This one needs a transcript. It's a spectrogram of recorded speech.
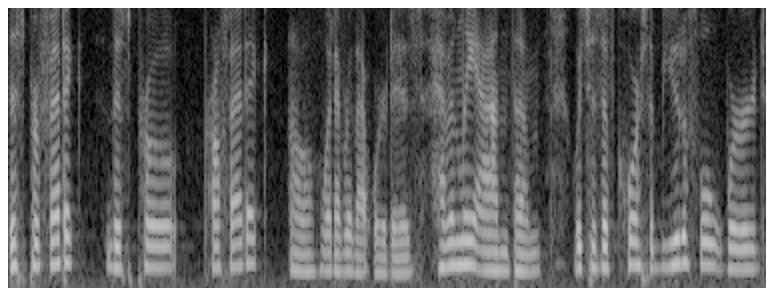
This prophetic, this pro, prophetic oh, whatever that word is, heavenly anthem, which is, of course, a beautiful word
